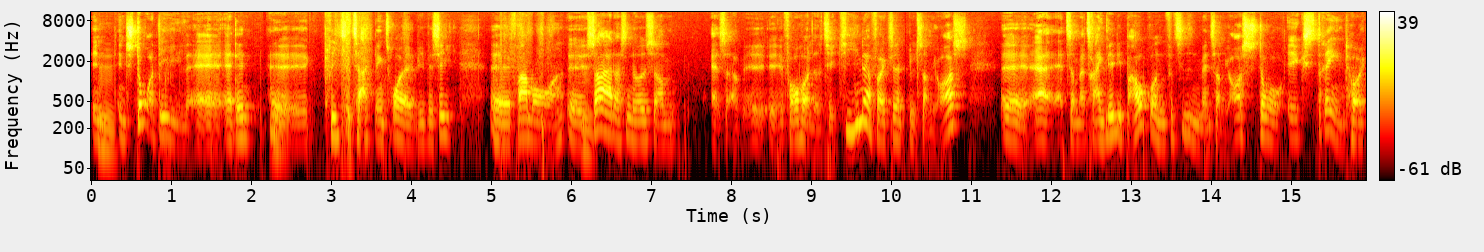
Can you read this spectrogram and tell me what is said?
en, mm. en stor del af, af den øh, krisetakning, tror jeg, vi vil se øh, fremover. Øh, mm. Så er der sådan noget som altså, øh, forholdet til Kina for eksempel, som jo også øh, er, som er trængt lidt i baggrunden for tiden, men som jo også står ekstremt højt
